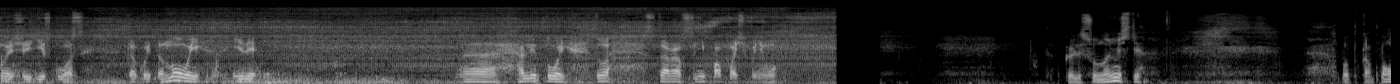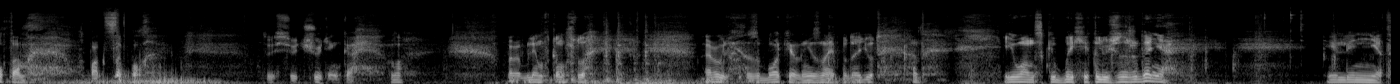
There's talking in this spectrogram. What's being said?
Но если диск у вас какой-то новый или э, литой, то стараться не попасть по нему. Так, колесо на месте. Подкопал там, подцепал. То есть все четенько. Но проблема в том, что руль заблокирован. Не знаю, подойдет от Иванской бэхи ключ зажигания или нет.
